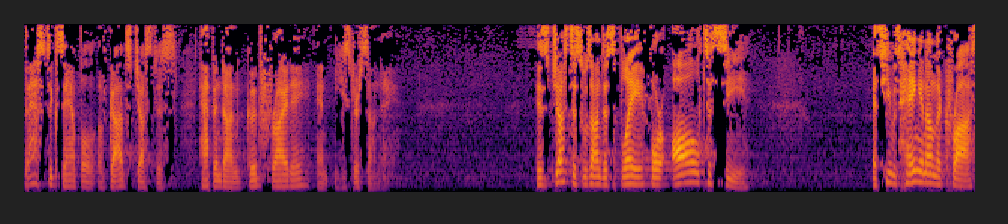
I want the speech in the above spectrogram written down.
best example of God's justice happened on Good Friday and Easter Sunday. His justice was on display for all to see. As he was hanging on the cross,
